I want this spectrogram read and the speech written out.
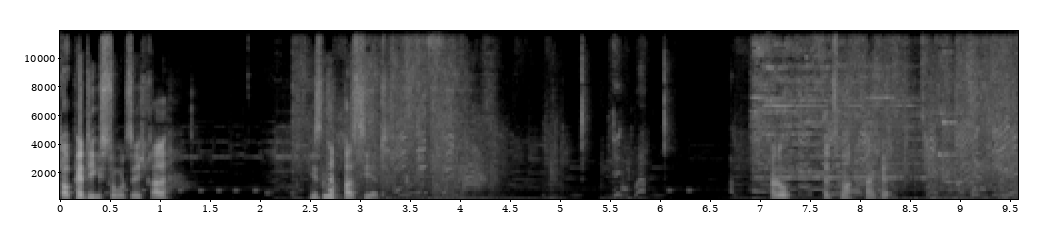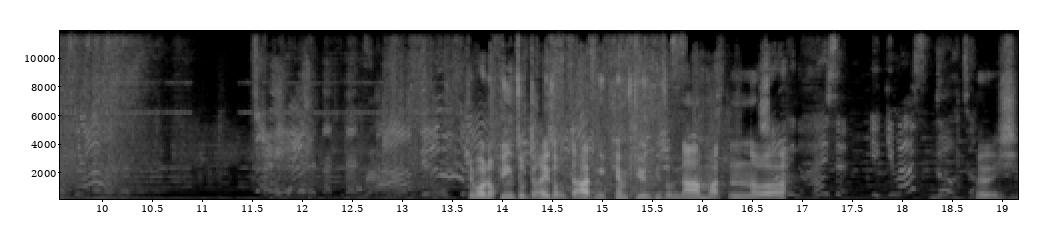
Oh, Patty ist tot, sehe ich gerade. Wie ist denn das passiert? Hallo, jetzt mal, danke. Ich habe auch noch gegen so drei Soldaten gekämpft, die irgendwie so Namen hatten, aber ich,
